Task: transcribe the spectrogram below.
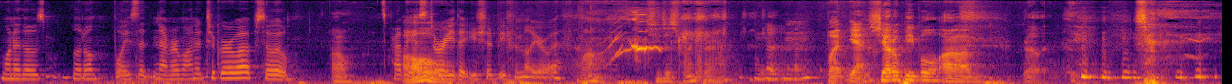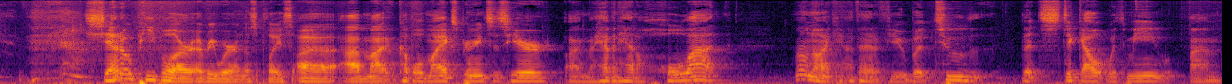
one of those little boys that never wanted to grow up. So Oh, it's probably Oh. a story that you should be familiar with. wow. She just went there. But yeah, shadow people. Um. Shadow people are everywhere in this place. Uh, uh, my a couple of my experiences here, um, I haven't had a whole lot. Well, no, I can't. I've had a few, but two that stick out with me. Um,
